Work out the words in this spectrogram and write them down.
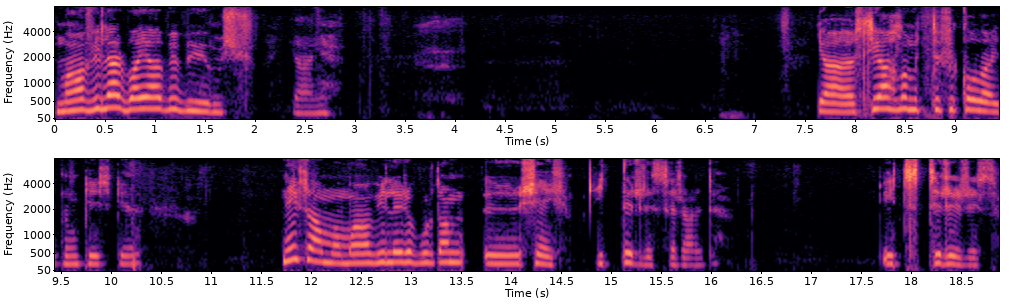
Maviler bayağı bir büyümüş. Yani. Ya siyahla müttefik olaydım keşke. Neyse ama mavileri buradan e, şey ittiririz herhalde. İttiririz.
